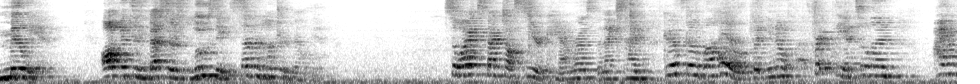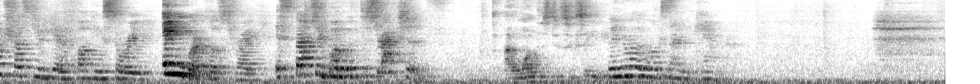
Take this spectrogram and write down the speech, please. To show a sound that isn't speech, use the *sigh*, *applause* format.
Citigroup made 160 million off its investors losing 700 million. So I expect I'll see your cameras the next time girls go wild, but you know, frankly, until then, I don't trust you to get a fucking story anywhere close to right, especially one with distractions. I want this to succeed. Then you're on the wrong side of the camera.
